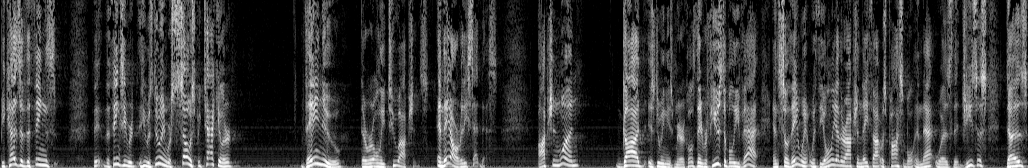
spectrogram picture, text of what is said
because of the things, the, the things he, he was doing were so spectacular, they knew there were only two options. And they already said this. Option one God is doing these miracles. They refused to believe that, and so they went with the only other option they thought was possible, and that was that Jesus does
